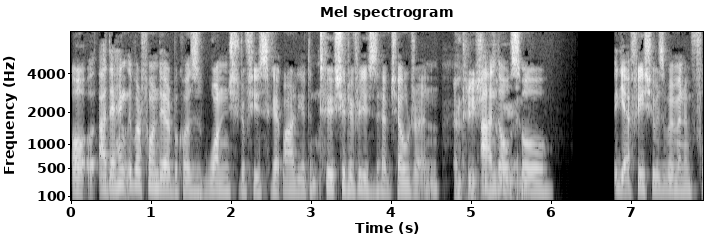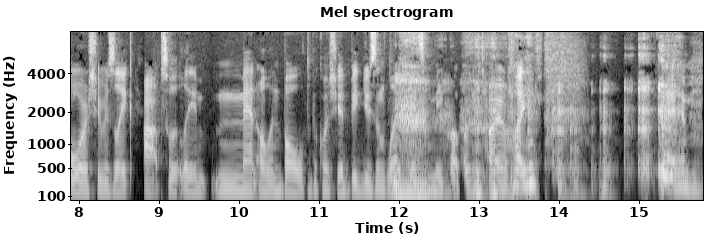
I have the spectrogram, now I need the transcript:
Or I think they were fond of her because one, she refused to get married, and two, she refused to have children. and three, and a woman. also, yeah, three, she was a woman, and four, she was like absolutely mental and bald because she had been using lip based makeup her entire life. Um,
